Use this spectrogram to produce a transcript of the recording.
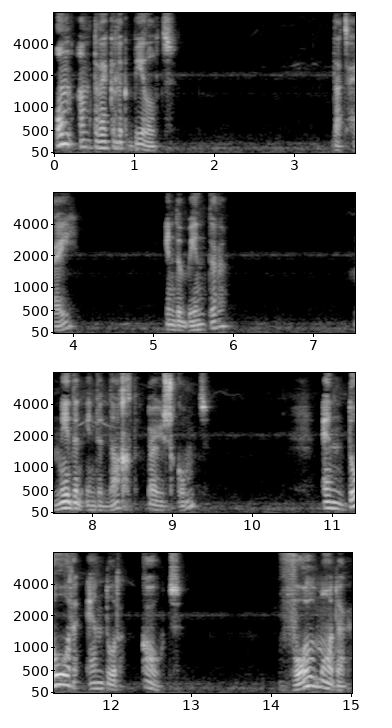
onaantrekkelijk beeld. Dat hij in de winter midden in de nacht thuiskomt en door en door koud, vol modder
